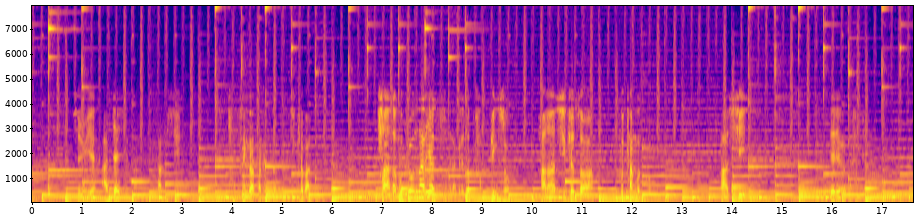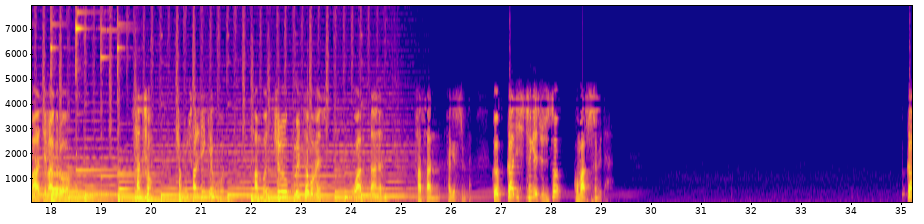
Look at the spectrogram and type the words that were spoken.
저 위에 앉아있을까. 잠시 첫 생각하면서 지켜봤습니다. 자, 너무 좋은 날이었습니다. 그래서 팥빙수 하나 시켜서 부탁 먹고 다시 내려갑니다. 마지막으로 산청 중산리 계곡을 한번 쭉 훑어보면서 왔다는 하산하겠습니다. 끝까지 시청해 주셔서 고맙습니다.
